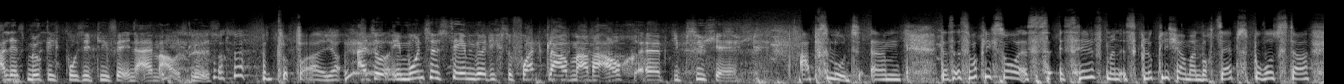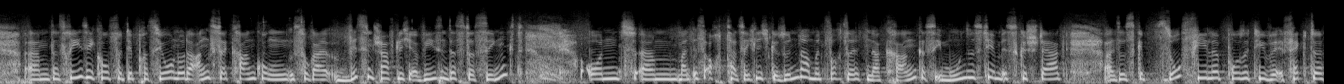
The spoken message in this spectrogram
alles möglich Positive in einem auslöst. Total, ja. Also Immunsystem würde ich sofort glauben, aber auch äh, die Psyche. Absolut. Ähm, das ist wirklich so. Es, es, hilft, man ist glücklicher, man wird selbstbewusster. Ähm, das Risiko für Depressionen oder Angsterkrankungen ist sogar wissenschaftlich erwiesen, dass das sinkt. Und ähm, man ist auch tatsächlich gesünder, man wird seltener krank. Das Immunsystem ist gestärkt. Also es gibt so viele positive Effekte,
